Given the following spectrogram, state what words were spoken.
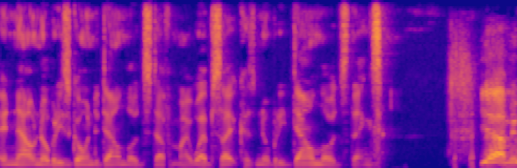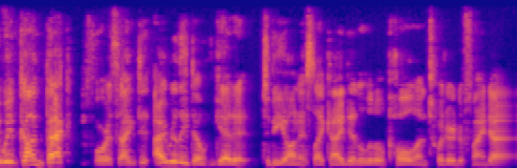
And now nobody's going to download stuff at my website because nobody downloads things. yeah, I mean, we've gone back and forth. I did, I really don't get it, to be honest. Like, I did a little poll on Twitter to find out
